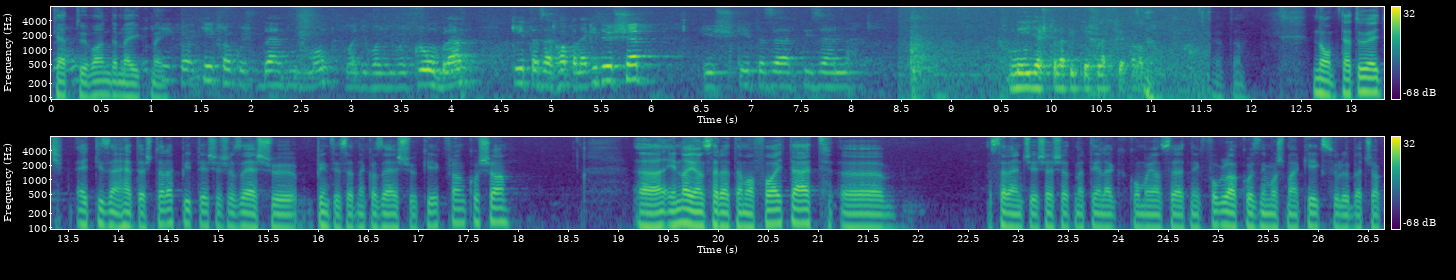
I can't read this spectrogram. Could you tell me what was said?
Kettő van, de melyik melyik? Kék, frankos blend úgymond, vagy, vagy, vagy clone blend. 2006 a legidősebb, és 2014-es telepítés a legfiatalabb. No, tehát ő egy, egy 17-es telepítés, és az első pincészetnek az első kékfrankosa. Én nagyon szeretem a fajtát, szerencsés eset, mert tényleg komolyan szeretnék foglalkozni. Most már kékszülőbe csak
